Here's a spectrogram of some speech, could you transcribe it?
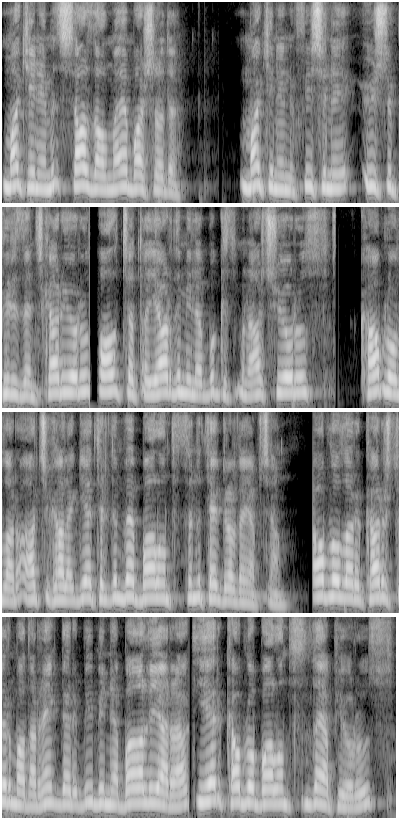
Makinemiz şarj almaya başladı. Makinenin fişini üçlü prizden çıkarıyoruz. Falçata yardımıyla bu kısmını açıyoruz. Kabloları açık hale getirdim ve bağlantısını tekrardan yapacağım. Kabloları karıştırmadan renkleri birbirine bağlayarak diğer kablo bağlantısını da yapıyoruz.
